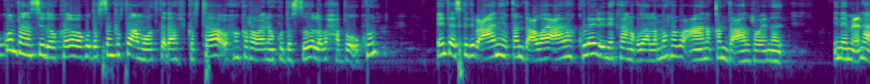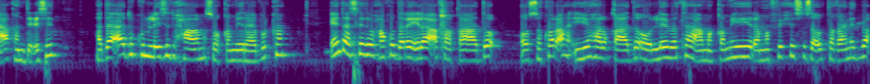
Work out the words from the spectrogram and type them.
Ukuntana sidoo kale waa ku darsan kartaa ama waad ka dhaafi kartaa. Waxaan ka rabaa inaan ku darsado laba xabo ukun. Intaas kadib caanihii qandac waaye caanaha kuleyl inay kaa noqdaan lama rabo. Caano qandaca la rabo inaad inay macnaha aa qandicisid haddaa aada u kululeysid waxaa ma soo qamiiraya burka intaas kadib waxaan ku daray ilaa afar qaado oo sokor ah iyo hal qaado oo leebata ama qamiir ama fixis saa u taqaanidba.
